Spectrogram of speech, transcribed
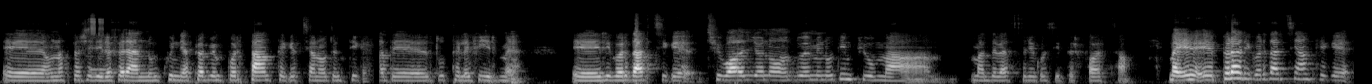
eh, una specie di referendum, quindi è proprio importante che siano autenticate tutte le firme e ricordarsi che ci vogliono due minuti in più, ma, ma deve essere così per forza. Ma, eh, però ricordarsi anche che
